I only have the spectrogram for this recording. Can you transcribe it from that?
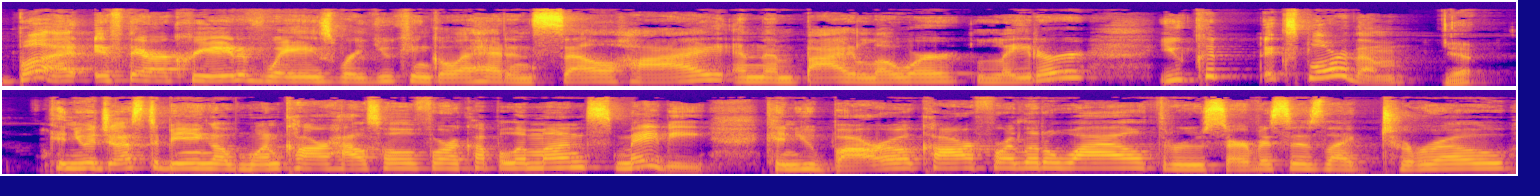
But if there are creative ways where you can go ahead and sell high and then buy lower later, you could explore them. Yep. Can you adjust to being a one car household for a couple of months? Maybe. Can you borrow a car for a little while through services like Turo?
